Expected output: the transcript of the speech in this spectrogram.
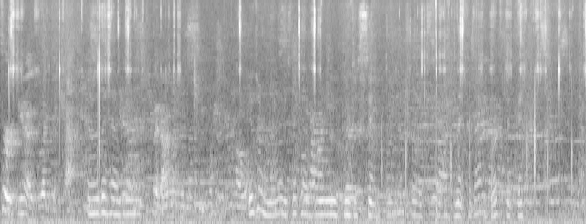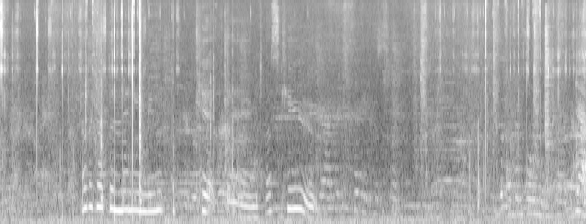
For you know, like the cat. Oh, they have those. These are nice. They have really good samples because I worked at this. Oh, they got the mini nude kit thing. That's cute. Yeah,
